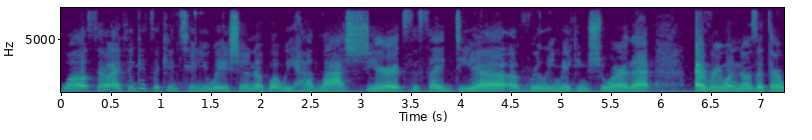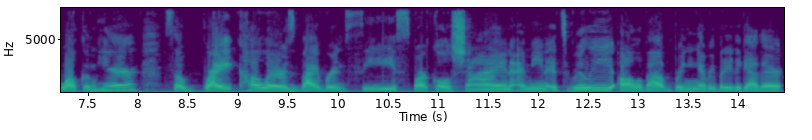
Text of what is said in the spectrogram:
Well, so I think it's a continuation of what we had last year. It's this idea of really making sure that everyone knows that they're welcome here. So bright colors, vibrancy, sparkle, shine. I mean, it's really all about bringing everybody together.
